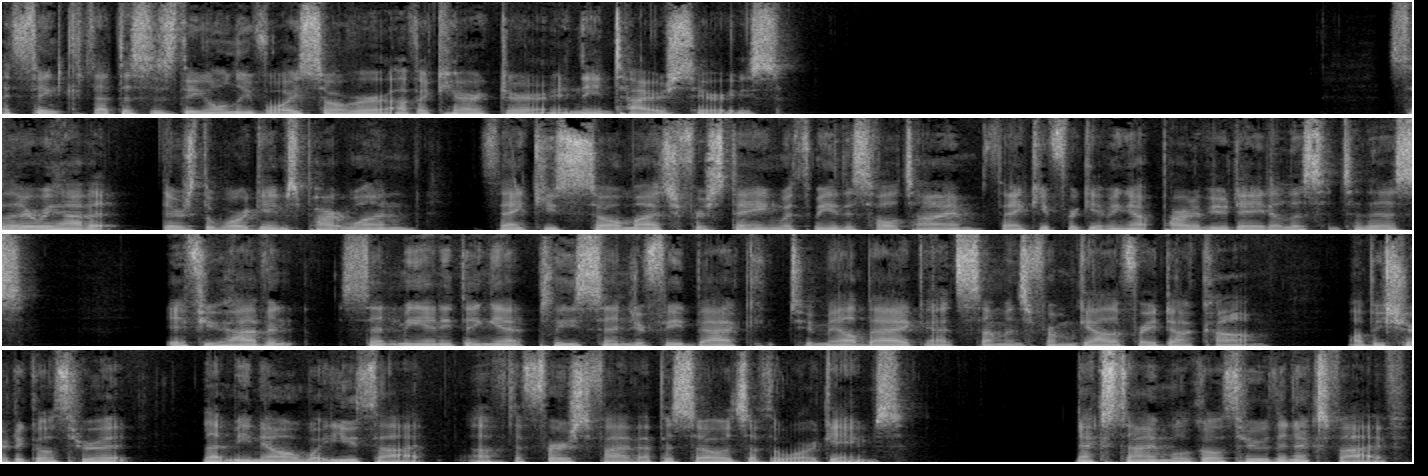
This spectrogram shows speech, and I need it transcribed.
I think that this is the only voiceover of a character in the entire series. So there we have it. There's the War Games Part 1. Thank you so much for staying with me this whole time. Thank you for giving up part of your day to listen to this. If you haven't sent me anything yet, please send your feedback to mailbag at summonsfromgallifrey.com. I'll be sure to go through it. Let me know what you thought of the first five episodes of the War Games. Next time, we'll go through the next five.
